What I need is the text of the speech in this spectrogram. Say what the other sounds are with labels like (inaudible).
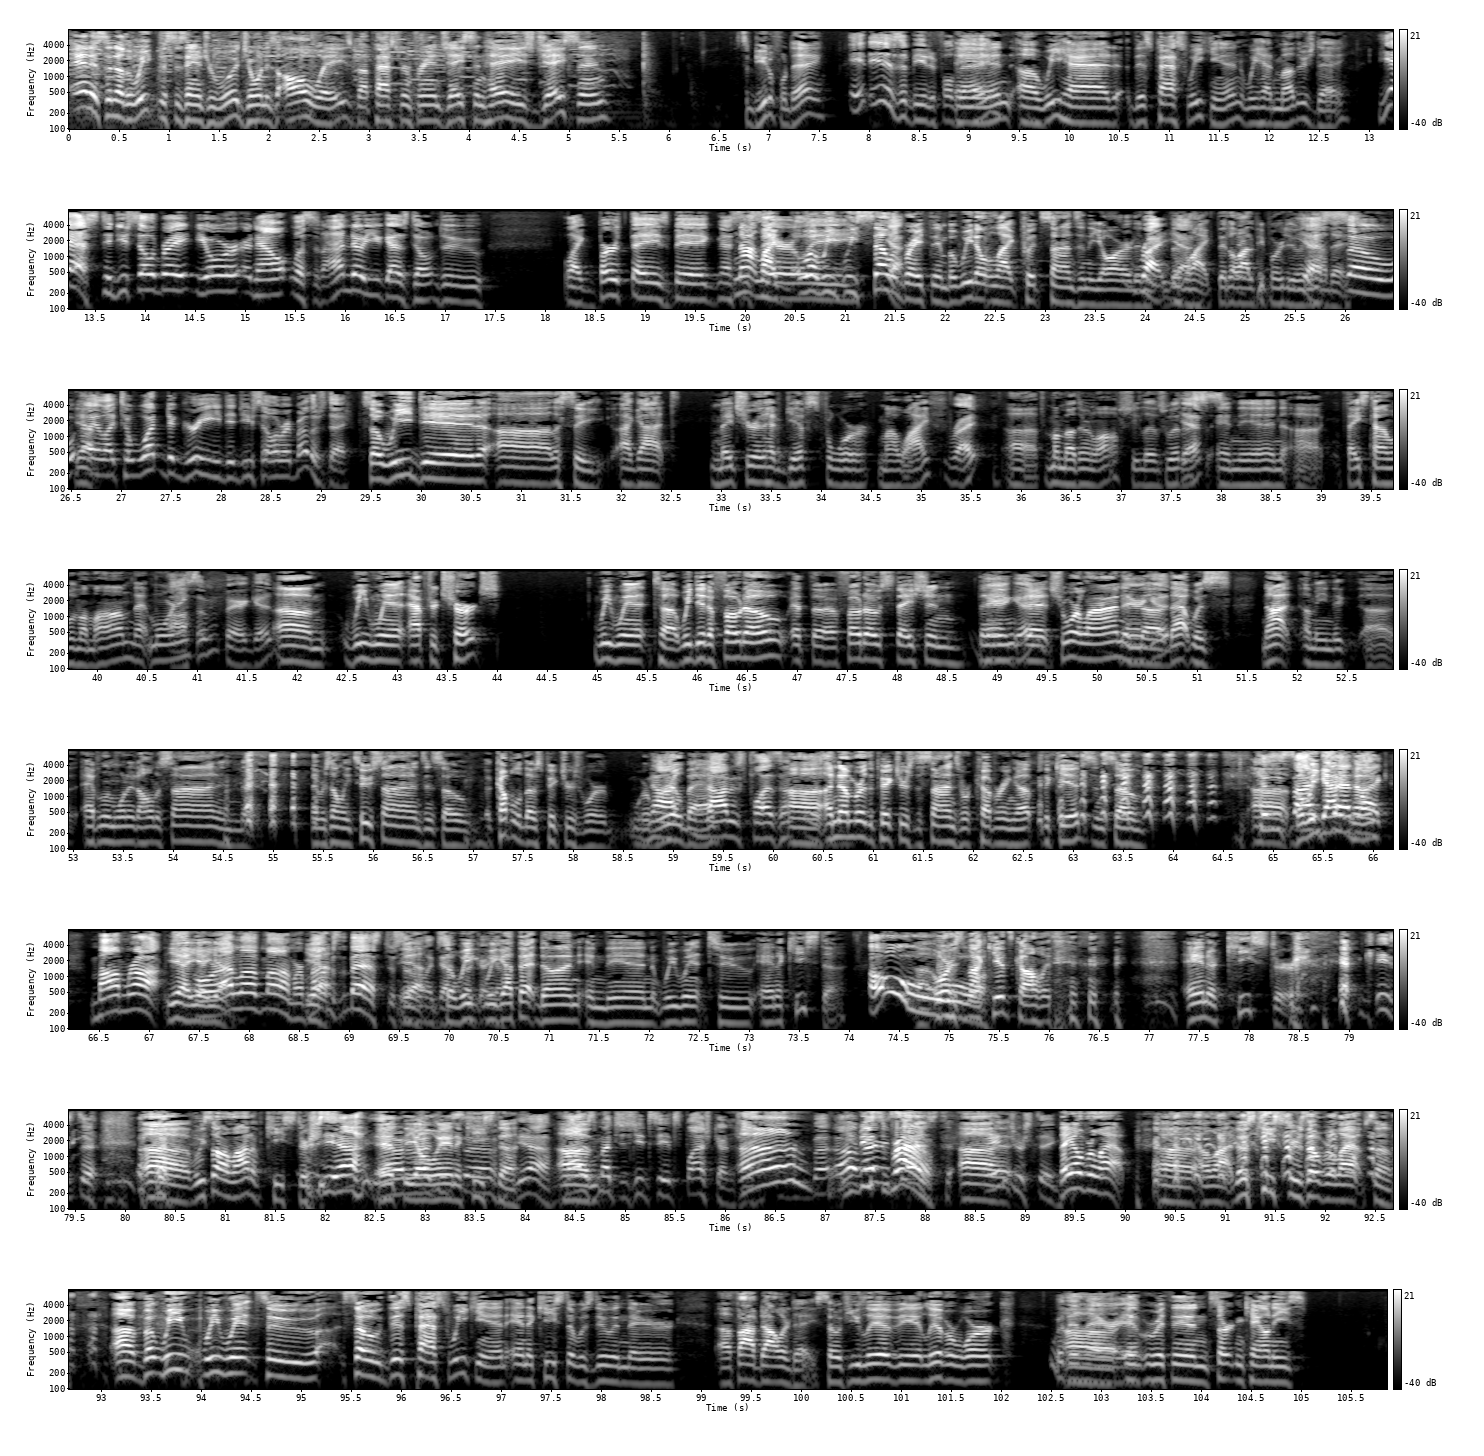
And it's another week. This is Andrew Wood, joined as always by pastor and friend Jason Hayes. Jason, it's a beautiful day. It is a beautiful day. And uh, we had this past weekend, we had Mother's Day. yes, did you celebrate your now listen, I know you guys don't do like birthdays big necessarily. Not like, well, we, we celebrate them, but we don't like put signs in the yard and Right, that yeah. like that a lot of people are doing Yeah. Nowadays. So, Yeah. uh, like to what degree did you celebrate Mother's Day? So we did, uh, let's see, I got, made sure they had gifts for my wife. Right? uh, for my mother-in-law. She lives with Yes. us. And then, uh, FaceTime with my mom that morning. Awesome. Very good. Um, we went after church. We went, uh, we did a photo at the photo station thing at Shoreline. Very and, uh, that was not, I mean, uh, Evelyn wanted to hold a sign and (laughs) there was only two signs. And so a couple of those pictures were, were not, real bad. Not as pleasant. uh, a number of the pictures, the signs were covering up the kids. And so, (laughs) uh, but we got said it done. like, mom rocks. Yeah, yeah, or yeah. I love mom or Yeah. mom's the best or something yeah. like that. So we Okay, we yeah. got that done, and then we went to Anakeesta, uh, Oh! or as my kids call it, (laughs) Anarchister. (laughs) Keister. (laughs) uh, we saw a lot of keisters. Yeah, yeah. At the old imagine so. Yeah, not as Um, much as you'd see at Splash Country. Uh, but oh, you'd be surprised. so. Uh, Interesting. They overlap uh, a lot. Those keisters overlap some. Uh, but we we went to so this past weekend, Anakeesta was doing their uh, five dollar day. So if you live in live or work Within uh, the area. in- within certain counties,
